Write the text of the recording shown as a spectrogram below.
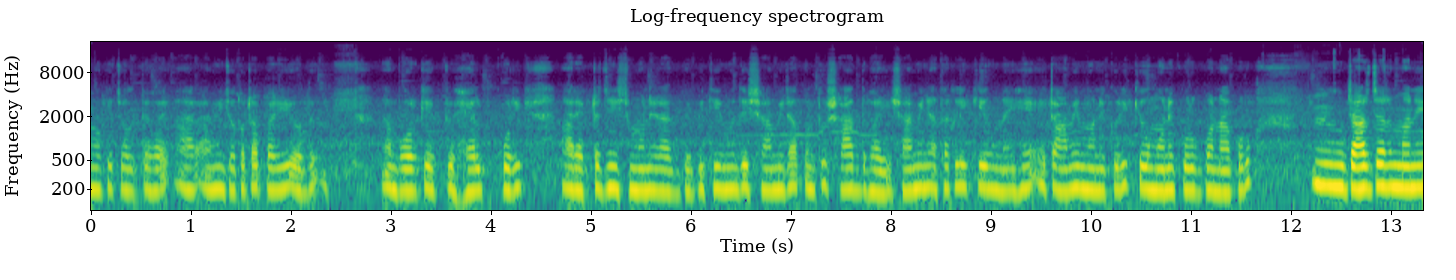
আমাকে চলতে হয়। আর আমি যতটা পারি ওদের বরকে একটু হেল্প করি। আর একটা জিনিস মনে রাখবে, পৃথিবীর মধ্যে স্বামীরা কিন্তু সাত ভাই। স্বামী না থাকলে কেউ নেই। হ্যাঁ এটা আমি মনে করি, কেউ মনে করুক বা না করুক। যার যার মানে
